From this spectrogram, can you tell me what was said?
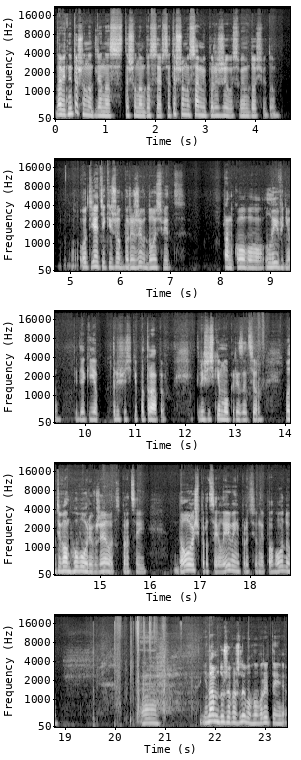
Навіть не те, що ну, для нас, те, що нам до серця, а те, що ми самі пережили своїм досвідом. От я тільки що пережив досвід ранкового ливню, під який я трішечки потрапив, трішечки мокрий за цього. От і вам говорю вже от про цей дощ, про цей ливень, про цю непогоду. Е, І нам дуже важливо говорити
